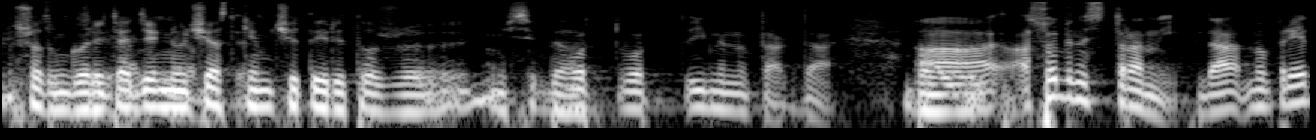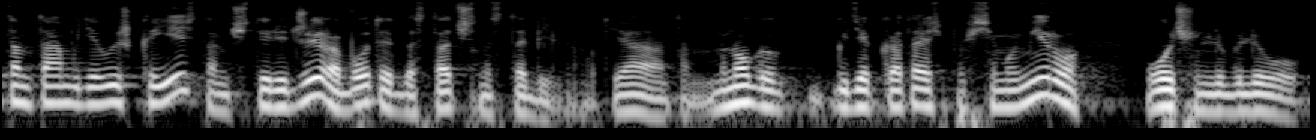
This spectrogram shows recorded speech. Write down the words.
Ну, что там говорить, отдельные участки М4 тоже не всегда. Вот, вот именно так, да. А, особенность страны, да, но при этом там, где вышка есть, там 4G работает достаточно стабильно. Вот я там много где катаюсь по всему миру, очень люблю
